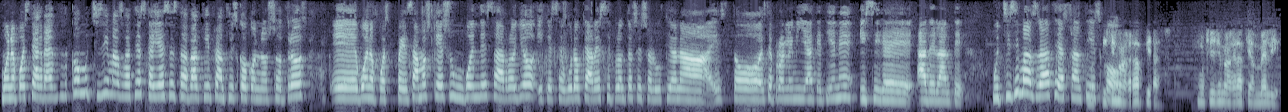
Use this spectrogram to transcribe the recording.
Bueno, pues te agradezco muchísimas gracias que hayas estado aquí, Francisco, con nosotros. Eh, bueno, pues pensamos que es un buen desarrollo y que seguro que a ver si pronto se soluciona esto, este problemilla que tiene y sigue adelante. Muchísimas gracias, Francisco. Muchísimas gracias. Muchísimas gracias, Meli.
